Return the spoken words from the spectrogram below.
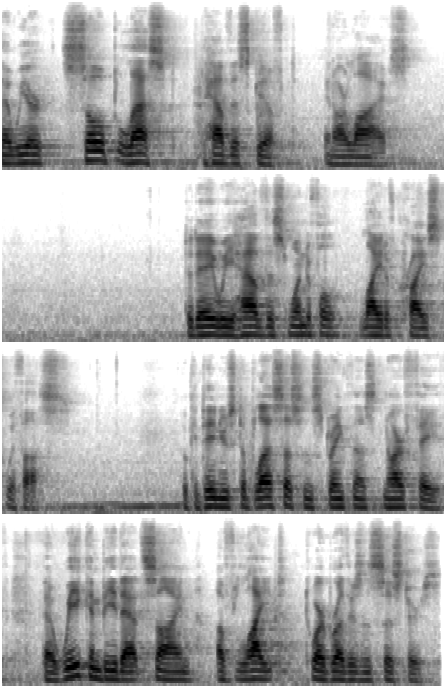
That we are so blessed to have this gift in our lives. Today we have this wonderful light of Christ with us, who continues to bless us and strengthen us in our faith, that we can be that sign of light to our brothers and sisters.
